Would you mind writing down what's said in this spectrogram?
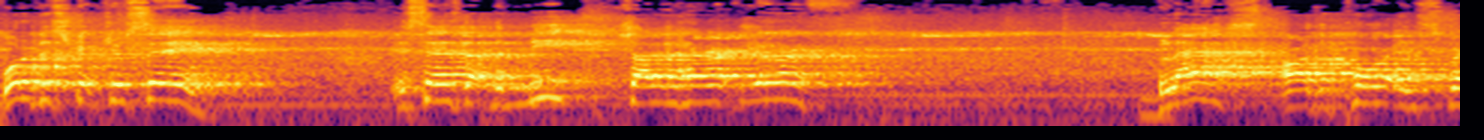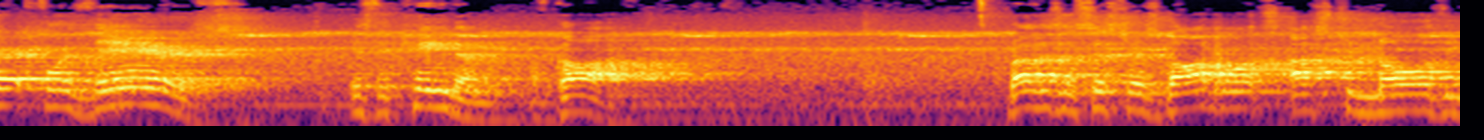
What do the scriptures say? It says that the meek shall inherit the earth. Blessed are the poor in spirit, for theirs is the kingdom of God. Brothers and sisters, God wants us to know the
